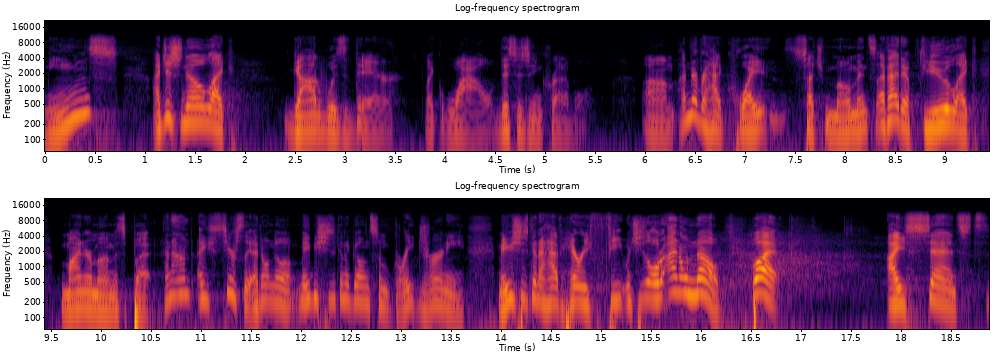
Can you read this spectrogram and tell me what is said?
means. I just know, like, God was there. Like, wow, this is incredible. Um, I've never had quite such moments. I've had a few, like, minor moments, but, and I, I seriously, I don't know. Maybe she's going to go on some great journey. Maybe she's going to have hairy feet when she's older. I don't know. But I sensed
